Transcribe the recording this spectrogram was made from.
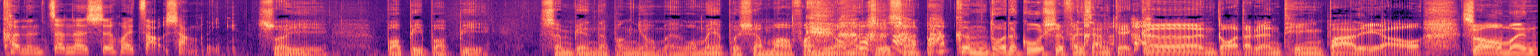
可能真的是会找上你。所以，Bobby Bobby。身边的朋友们，我们也不需要冒犯你，我们只是想把更多的故事分享给更多的人听罢了。所以，我们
